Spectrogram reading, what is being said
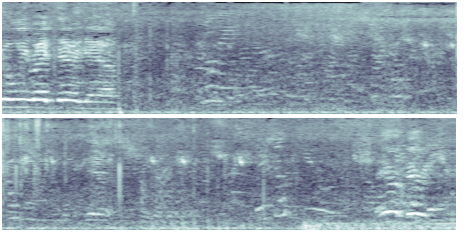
Julie right there, yeah. yeah. They are very cute.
